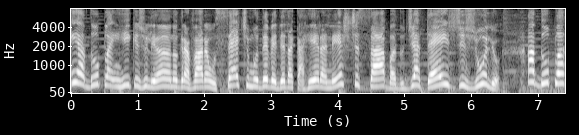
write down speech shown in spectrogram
E a dupla Henrique e Juliano gravaram o sétimo DVD da carreira neste sábado, dia 10 de julho. A dupla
